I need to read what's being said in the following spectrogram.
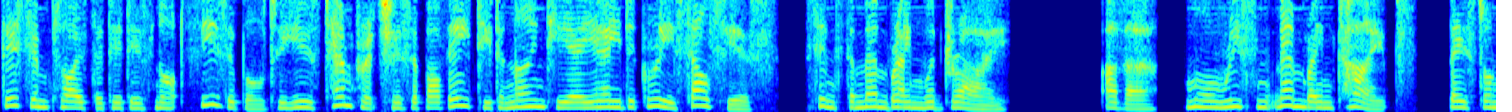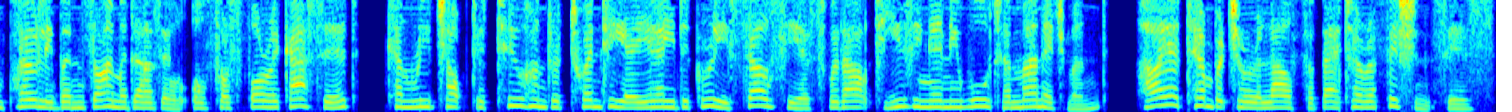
This implies that it is not feasible to use temperatures above 80 to 90 AA degrees Celsius, since the membrane would dry. Other, more recent membrane types, based on polybenzimidazole or phosphoric acid, can reach up to 220 AA degrees Celsius without using any water management. Higher temperature allow for better efficiencies,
